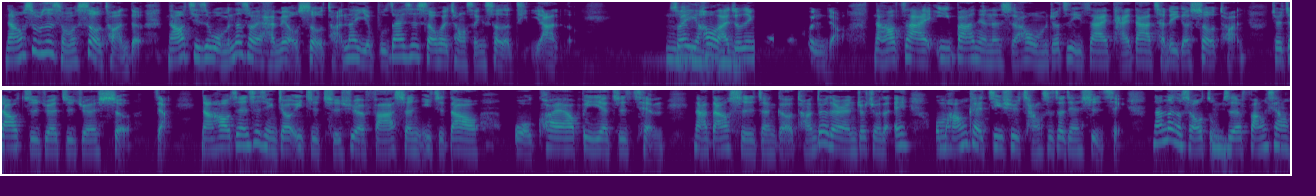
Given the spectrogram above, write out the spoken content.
然后是不是什么社团的？然后其实我们那时候也还没有社团，那也不再是社会创新社的提案了。所以后来就是困扰。然后在一八年的时候，我们就自己在台大成立一个社团，就叫直觉直觉社，这样。然后这件事情就一直持续的发生，一直到。我快要毕业之前，那当时整个团队的人就觉得，哎，我们好像可以继续尝试这件事情。那那个时候组织的方向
